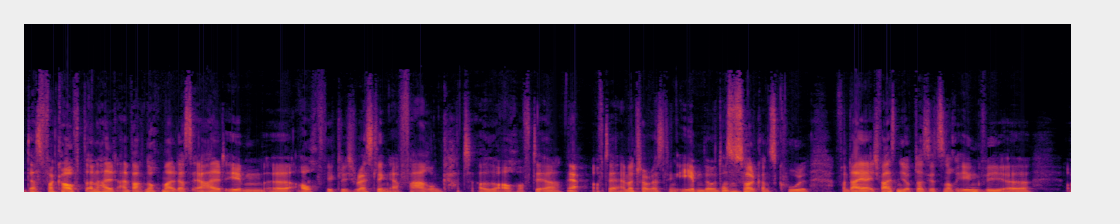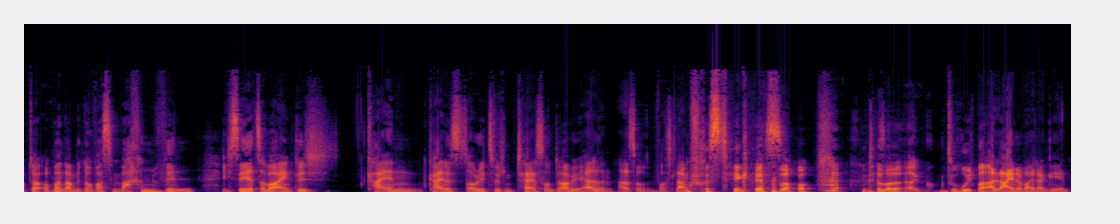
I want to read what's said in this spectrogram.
das verkauft dann halt einfach nochmal, dass er halt eben äh, auch wirklich Wrestling-Erfahrung hat. Also auch auf der, Ja. auf der Amateur-Wrestling-Ebene. Und das ist halt ganz cool. Von daher, ich weiß nicht, ob das jetzt noch irgendwie, äh, ob, da, ob man damit noch was machen will. Ich sehe jetzt aber eigentlich kein, keine Story zwischen Tess und Darby Allen. Also was langfristig ist so. Der soll äh, ruhig mal alleine weitergehen.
